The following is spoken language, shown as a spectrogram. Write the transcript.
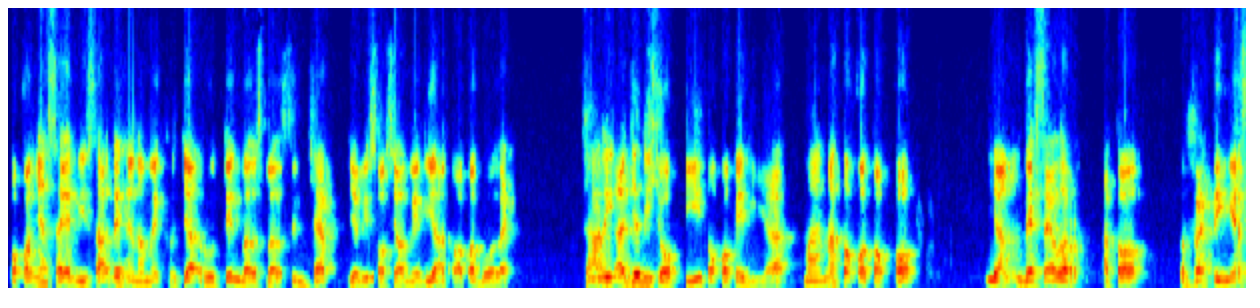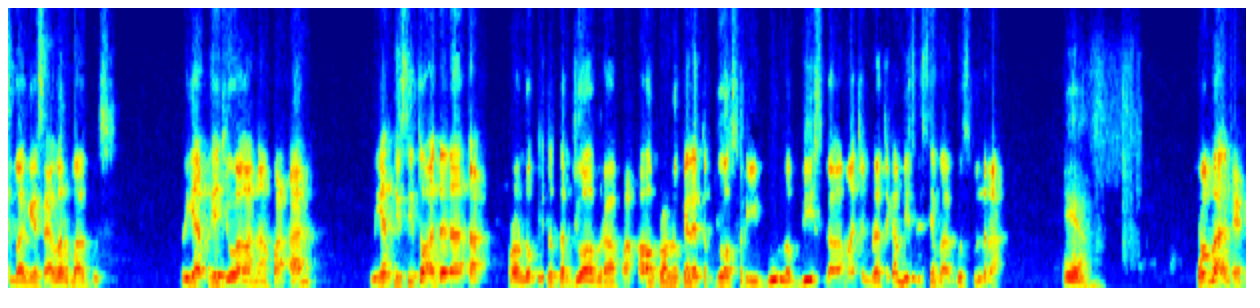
Pokoknya saya bisa deh yang namanya kerja rutin balas-balasin chat ya di sosial media atau apa boleh. Cari aja di Shopee Tokopedia mana toko-toko yang best seller atau ratingnya sebagai seller bagus. Lihat dia jualan apaan, lihat di situ ada data produk itu terjual berapa. Kalau produknya udah terjual seribu lebih segala macam, berarti kan bisnisnya bagus beneran. Iya. Coba deh,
